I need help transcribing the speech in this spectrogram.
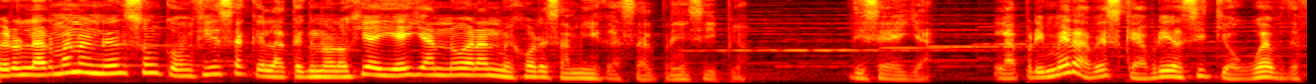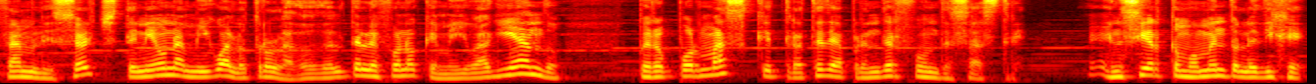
pero la hermana Nelson confiesa que la tecnología y ella no eran mejores amigas al principio. Dice ella, la primera vez que abrí el sitio web de Family Search tenía un amigo al otro lado del teléfono que me iba guiando, pero por más que traté de aprender fue un desastre. En cierto momento le dije,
